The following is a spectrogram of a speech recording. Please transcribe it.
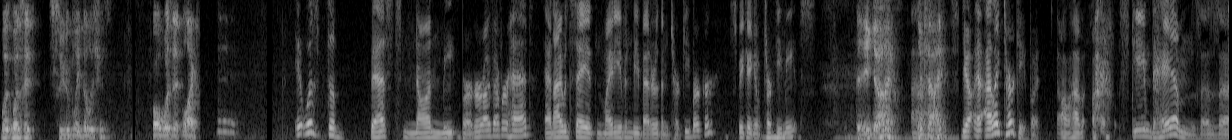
Was it suitably delicious? Or was it like, It was the best non-meat burger I've ever had, and I would say it might even be better than turkey burger. Speaking of turkey meats, there you go. Uh, Okay. yeah, I, I like turkey, but I'll have steamed hams, as uh,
